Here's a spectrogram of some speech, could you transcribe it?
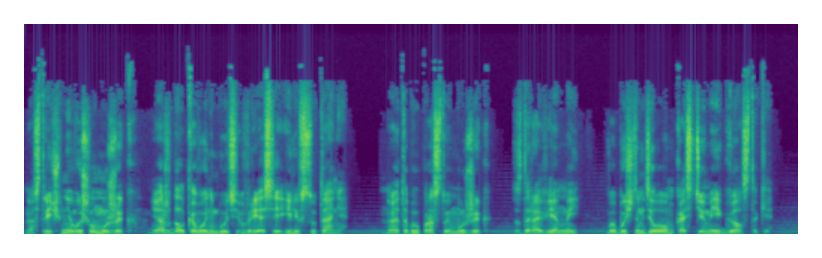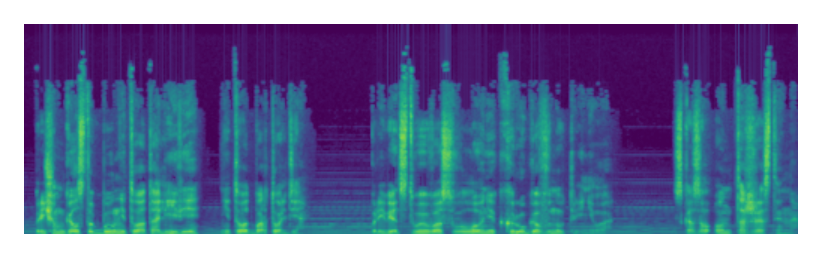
Навстречу мне вышел мужик. Я ждал кого-нибудь в рясе или в сутане, но это был простой мужик, здоровенный, в обычном деловом костюме и галстуке. Причем галстук был не то от Оливии, не то от Бартольди. «Приветствую вас в лоне круга внутреннего», — сказал он торжественно.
